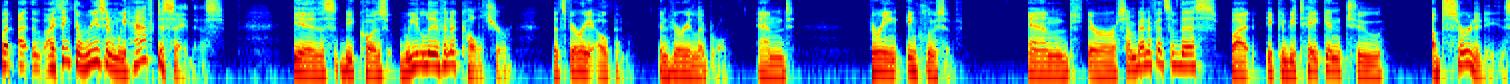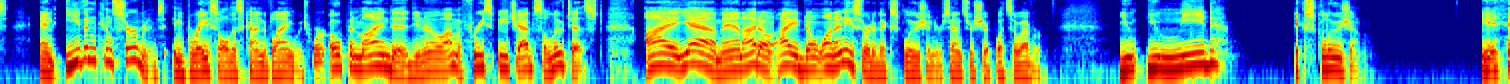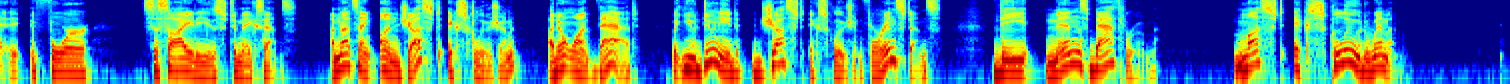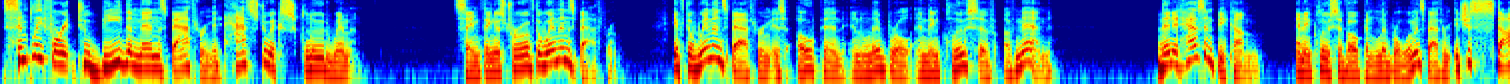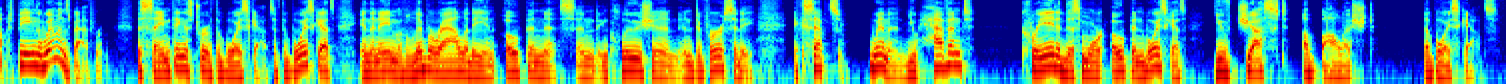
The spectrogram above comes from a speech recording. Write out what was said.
But I, I think the reason we have to say this is because we live in a culture that's very open and very liberal and very inclusive. And there are some benefits of this, but it can be taken to absurdities. And even conservatives embrace all this kind of language. We're open-minded, you know, I'm a free speech absolutist. I yeah, man, I don't I don't want any sort of exclusion or censorship whatsoever. You you need exclusion for societies to make sense. I'm not saying unjust exclusion. I don't want that, but you do need just exclusion. For instance, the men's bathroom must exclude women. Simply for it to be the men's bathroom, it has to exclude women. Same thing is true of the women's bathroom. If the women's bathroom is open and liberal and inclusive of men, then it hasn't become an inclusive, open, liberal women's bathroom. It just stopped being the women's bathroom. The same thing is true of the Boy Scouts. If the Boy Scouts, in the name of liberality and openness and inclusion and diversity, accepts women, you haven't created this more open Boy Scouts. You've just abolished the Boy Scouts.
